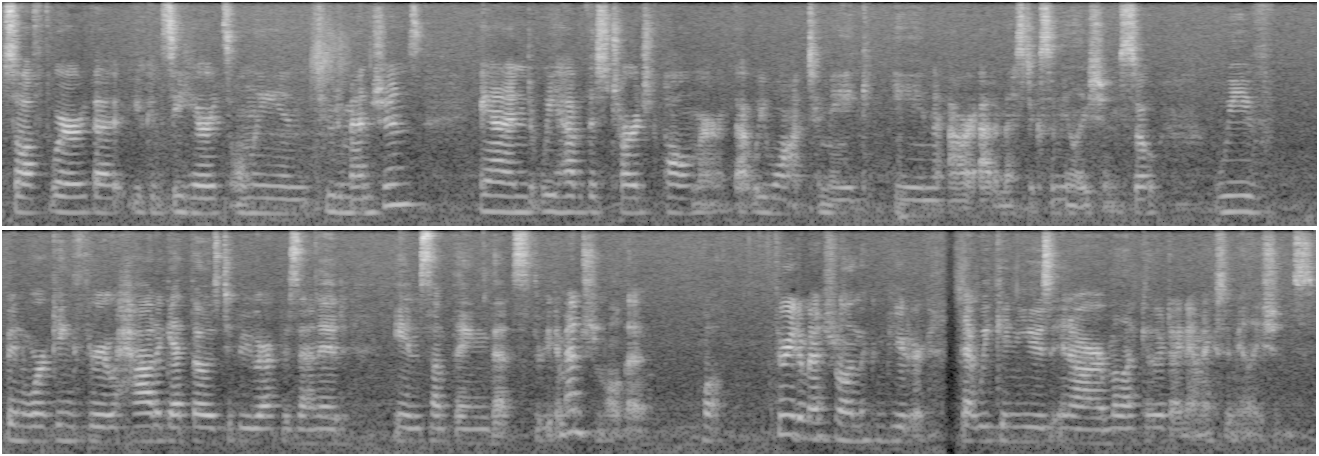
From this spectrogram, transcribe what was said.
software that you can see here. It's only in two dimensions. And we have this charged polymer that we want to make in our atomistic simulation. So we've been working through how to get those to be represented in something that's three-dimensional that, well, three-dimensional in the computer that we can use in our molecular dynamic simulations.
